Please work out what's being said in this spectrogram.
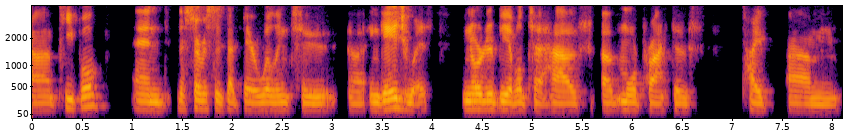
uh, people and the services that they're willing to uh, engage with in order to be able to have a more proactive type um,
